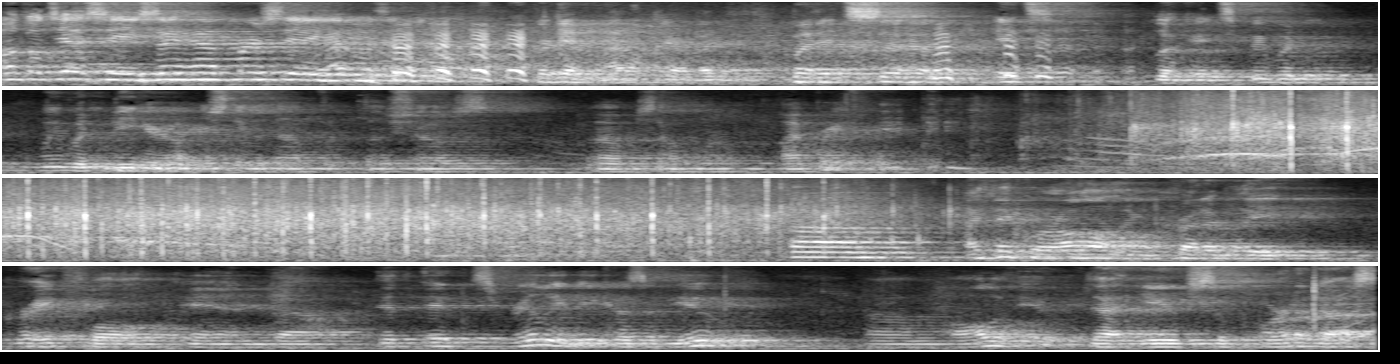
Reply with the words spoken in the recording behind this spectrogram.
"Uncle Jesse, say have mercy." Have mercy." Forget it. I don't care. But, but it's, uh, it's. Look, it's we wouldn't, we wouldn't be here obviously without th those shows. Um, so we're, I'm grateful. Um, I think we're all incredibly grateful, and uh, it, it's really because of you, um, all of you, that you've supported us.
